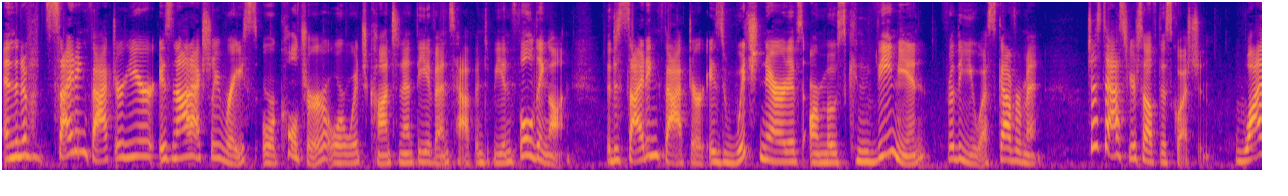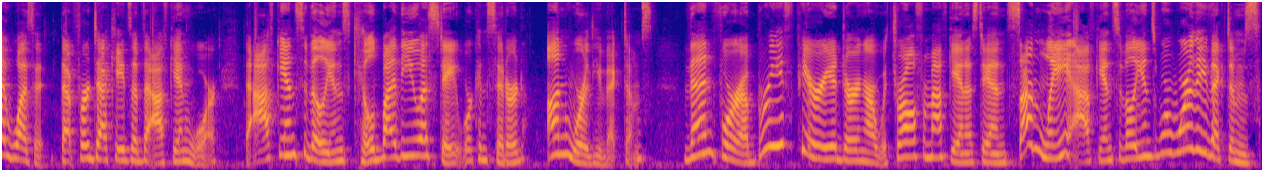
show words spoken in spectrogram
And the deciding factor here is not actually race or culture or which continent the events happen to be unfolding on. The deciding factor is which narratives are most convenient for the US government. Just ask yourself this question why was it that for decades of the Afghan war, the Afghan civilians killed by the US state were considered unworthy victims? Then, for a brief period during our withdrawal from Afghanistan, suddenly Afghan civilians were worthy victims.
